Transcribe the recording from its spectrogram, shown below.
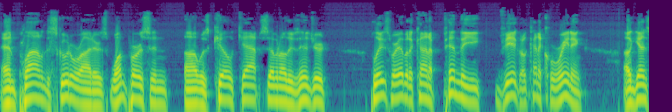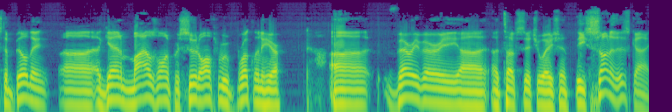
and plowing the scooter riders. One person uh, was killed, capped, seven others injured. Police were able to kind of pin the vehicle, kind of careening against the building. Uh, again, miles long pursuit all through Brooklyn here. Uh, very, very uh, a tough situation. The son of this guy,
